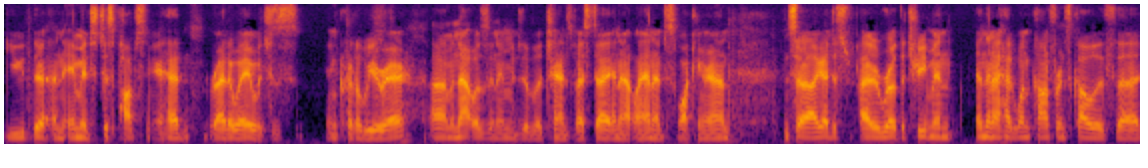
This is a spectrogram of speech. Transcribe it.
you the, an image just pops in your head right away, which is incredibly rare. Um, and that was an image of a transvestite in Atlanta just walking around. And so like, I just I wrote the treatment, and then I had one conference call with uh,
